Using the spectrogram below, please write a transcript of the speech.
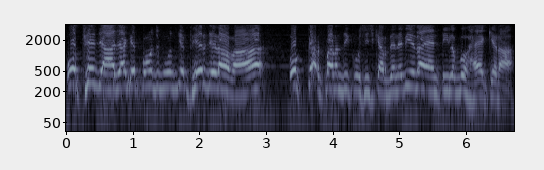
ਉੱਥੇ ਜਾ ਜਾ ਕੇ ਪਹੁੰਚ ਪਹੁੰਚ ਕੇ ਫਿਰ ਜਿਹੜਾ ਵਾ, ਉਹ ਘਰ ਪਾੜਨ ਦੀ ਕੋਸ਼ਿਸ਼ ਕਰਦੇ ਨੇ ਵੀ ਇਹਦਾ ਐਂਟੀ ਲੱਭੋ ਹੈ ਕਿਹੜਾ।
